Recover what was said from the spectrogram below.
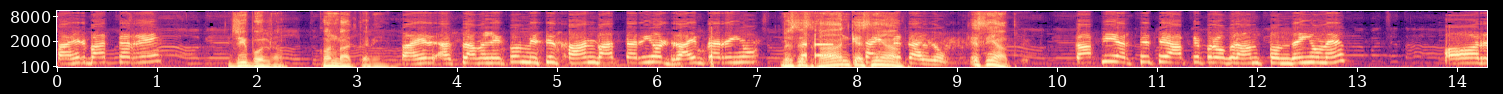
Tahir बात कर रहे हैं जी बोल रहा हूँ कौन बात कर रही हैं ताहिर अस्सलाम वालेकुम मिसेस खान बात कर रही हूँ ड्राइव कर रही हूँ मिसेस खान कैसी हैं आप कैसी हैं आप काफ़ी अरसे से आपके प्रोग्राम सुन रही हूँ मैं। और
